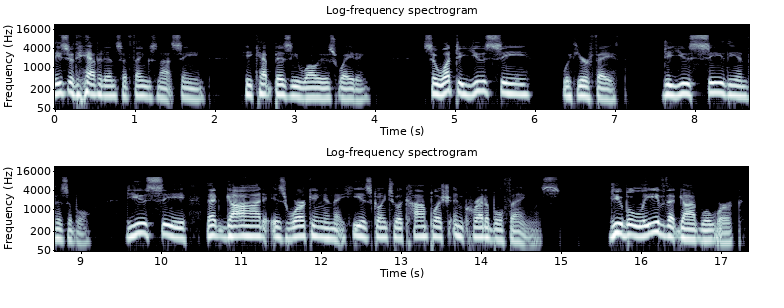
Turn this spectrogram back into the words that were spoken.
These are the evidence of things not seen. He kept busy while he was waiting. So, what do you see with your faith? Do you see the invisible? Do you see that God is working and that He is going to accomplish incredible things? Do you believe that God will work?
